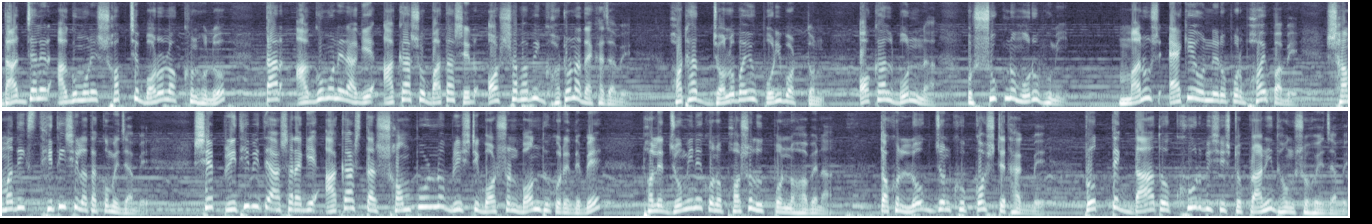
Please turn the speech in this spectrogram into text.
দাজ্জালের আগমনের সবচেয়ে বড় লক্ষণ হলো, তার আগমনের আগে আকাশ ও বাতাসের অস্বাভাবিক ঘটনা দেখা যাবে। হঠাৎ জলবায়ু পরিবর্তন, অকাল বন্যা ও শুকনো মরুভূমি। মানুষ একে অন্যের ওপর ভয় পাবে, সামাজিক স্থিতিশীলতা কমে যাবে। সে পৃথিবীতে আসার আগে আকাশ তার সম্পূর্ণ বৃষ্টি বর্ষণ বন্ধ করে দেবে, ফলে জমিনে কোনো ফসল উৎপন্ন হবে না। তখন লোকজন খুব কষ্টে থাকবে। প্রত্যেক দাঁত ও খুর বিশিষ্ট প্রাণী ধ্বংস হয়ে যাবে।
